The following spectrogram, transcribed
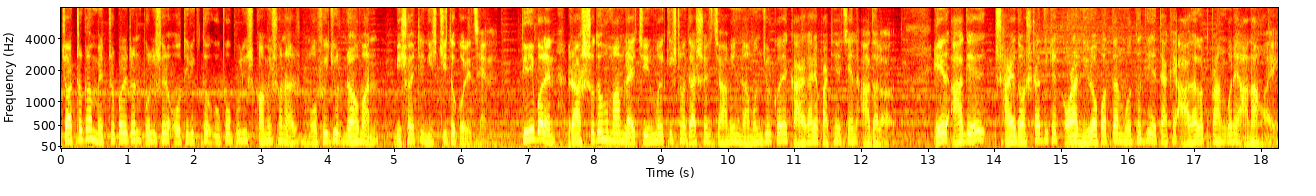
চট্টগ্রাম মেট্রোপলিটন পুলিশের অতিরিক্ত উপপুলিশ কমিশনার মফিজুর রহমান বিষয়টি নিশ্চিত করেছেন। তিনি বলেন, রাষ্ট্রদ্রোহ মামলায় চিন্ময় কৃষ্ণ দাসের জামিন নামঞ্জুর করে কারাগারে পাঠিয়েছেন আদালত। এর আগে সাড়ে দশটার দিকে কড়া নিরাপত্তার মধ্য দিয়ে তাকে আদালত প্রাঙ্গণে আনা হয়।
